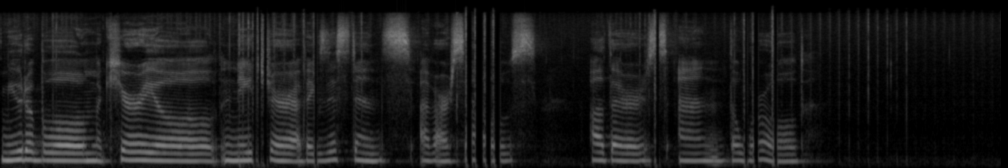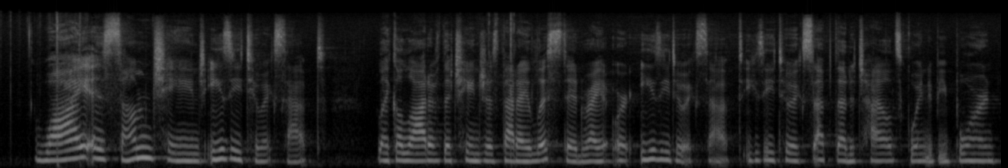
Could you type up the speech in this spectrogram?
mutable, mercurial nature of existence of ourselves, others, and the world? Why is some change easy to accept, like a lot of the changes that I listed, right, are easy to accept. Easy to accept that a child's going to be born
